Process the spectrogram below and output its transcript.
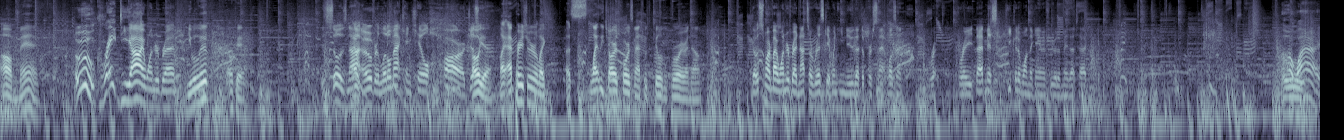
Oh man, Ooh, great DI, Wonder Bread. he will live. Okay. It still is not Oh. over. Little Mac can kill hard. Just oh yeah. Like I'm pretty sure like a slightly charged forward smash would kill Roy right now. That was smart by Wonder Bread not to risk it when he knew that the percent wasn't gr- great. That missed. He could have won the game if he would have made that tech. Oh, Ooh. why?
